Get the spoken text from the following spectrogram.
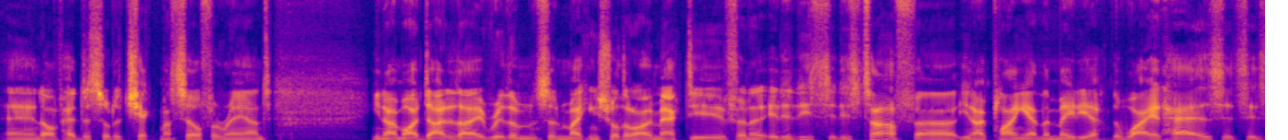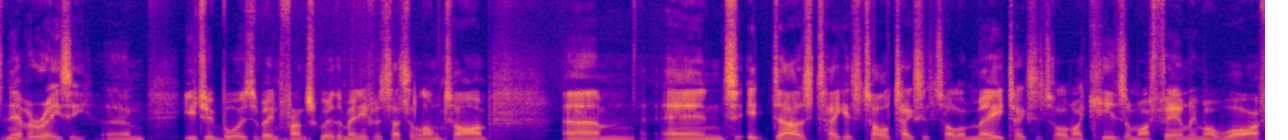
and I've had to sort of check myself around, you know, my day to day rhythms and making sure that I'm active. And it, it is it is tough. Uh, you know, playing out in the media the way it has, it's, it's never easy. Um, you two boys have been front square of the media for such a long time. Um, and it does take its toll. It takes its toll on me, takes its toll on my kids, on my family, my wife,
